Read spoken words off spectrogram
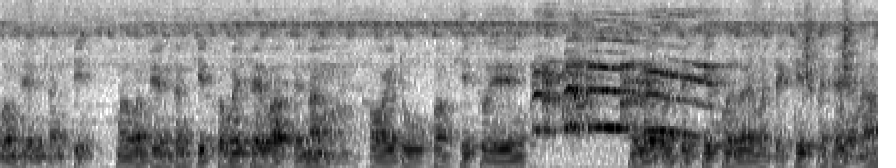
บำเพ็ญทางจิต มาบำเพ็ญทางจิตก็ไม่ใช่ว่าไปนั่งคอยดูความคิดตัวเองเมื่อไรมันจะคิดเมื่อไรมันจะคิดไม่ใช่อย่างนั้น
